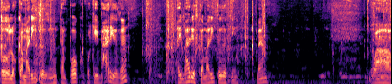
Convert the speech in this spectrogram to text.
todos los camaritos, ¿eh? tampoco, porque hay varios, ¿eh? Hay varios camaritos aquí, ¿ven? Wow,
